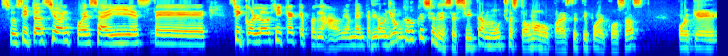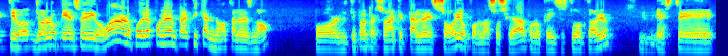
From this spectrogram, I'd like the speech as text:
su situación, pues ahí este, psicológica, que pues nada, obviamente. Digo, yo creo que se necesita mucho estómago para este tipo de cosas, porque digo, yo lo pienso y digo, wow, ¿lo podría poner en práctica? No, tal vez no, por el tipo de persona que tal vez soy o por la sociedad, por lo que dices tú, Octavio. este,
